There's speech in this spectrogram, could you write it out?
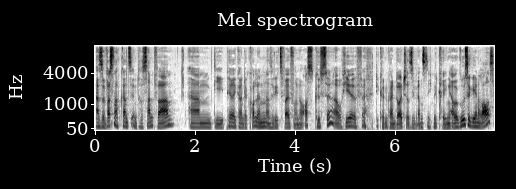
Also was noch ganz interessant war, ähm, die Perika und der Colin, also die zwei von der Ostküste, auch hier, die können kein Deutsch, also sie werden es nicht mitkriegen, aber Grüße gehen raus.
